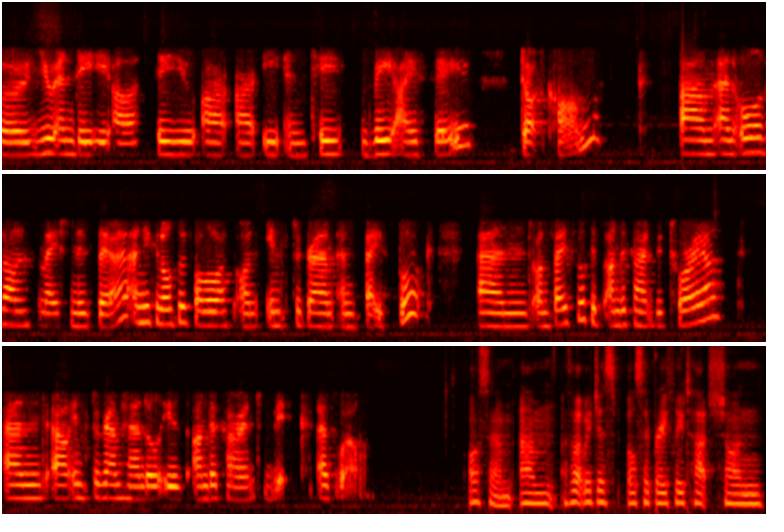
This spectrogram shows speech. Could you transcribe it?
So U N D E R C U R R E N T V I C dot com. Um, and all of our information is there. And you can also follow us on Instagram and Facebook. And on Facebook, it's Undercurrent Victoria. And our Instagram handle is Undercurrent Vic as well. Awesome. Um, I thought we just also briefly touched on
